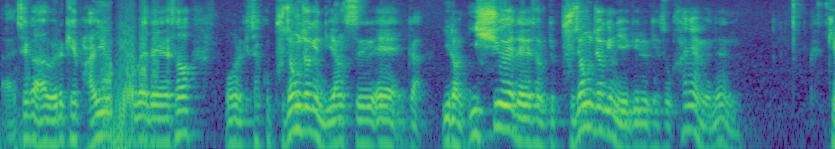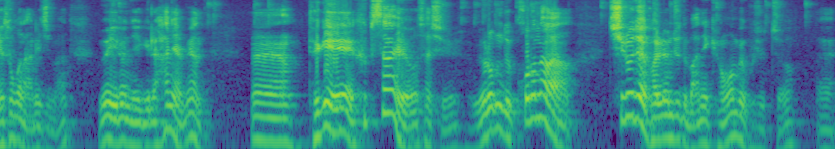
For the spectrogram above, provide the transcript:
아, 제가 왜 이렇게 바이오 기업에 대해서 뭐 이렇게 자꾸 부정적인 뉘앙스의 그러니까 이런 이슈에 대해서 이렇게 부정적인 얘기를 계속 하냐면은 계속은 아니지만 왜 이런 얘기를 하냐면 어, 되게 흡사해요 사실 여러분들 코로나 치료제 관련주도 많이 경험해 보셨죠 예.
